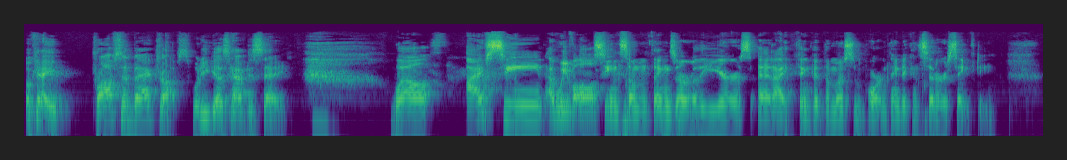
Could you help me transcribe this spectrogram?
Okay, props and backdrops. What do you guys have to say? Well, I've seen, uh, we've all seen some things over the years, and I think that the most important thing to consider is safety.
